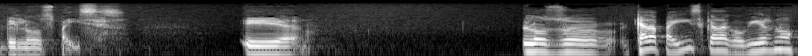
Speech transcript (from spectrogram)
de los países. Eh, cada país, cada gobierno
